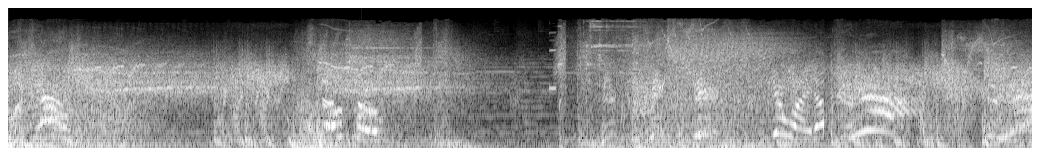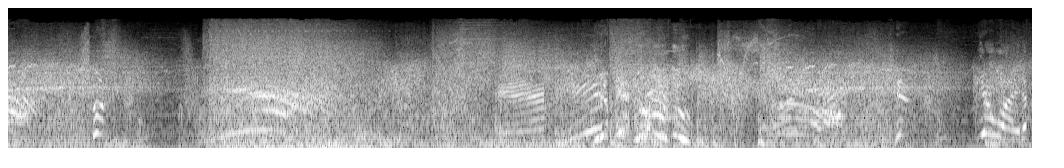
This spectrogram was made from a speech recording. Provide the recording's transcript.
Watch out! Slow mo! You're right up! Right up!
